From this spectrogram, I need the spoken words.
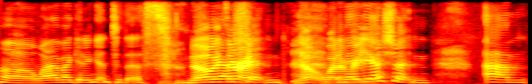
Oh, why am I getting into this? No, it's I all right. Shouldn't. No, whatever. Maybe you... I shouldn't. Um,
